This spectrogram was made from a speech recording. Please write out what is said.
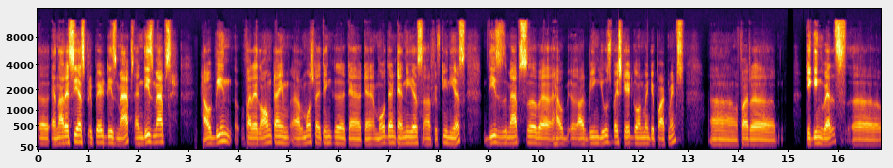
uh, NRSC has prepared these maps, and these maps have been for a long time, almost I think uh, more than 10 years or 15 years. These maps uh, have are being used by state government departments uh, for uh, digging wells, uh,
